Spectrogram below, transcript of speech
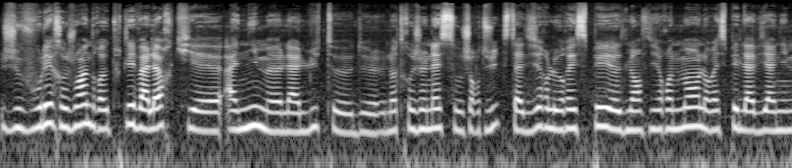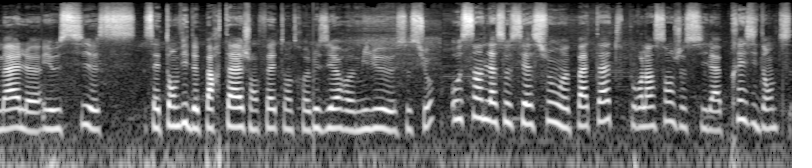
Je voulais rejoindre toutes les valeurs qui euh, animent la lutte de notre jeunesse aujourd'hui, c'est-à-dire le respect de l'environnement, le respect de la vie animale et aussi euh, cette envie de partage en fait entre plusieurs milieux sociaux. Au sein de l'association Patate, pour l'instant, je suis la présidente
